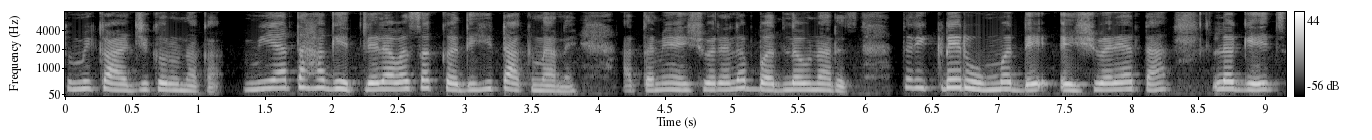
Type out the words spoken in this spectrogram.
तुम्ही काळजी करू नका. मी आता हा घेतलेला वसा कधीही टाकणार नाही. आता मी ऐश्वर्याला बदलवणारच. तर इकडे रूममध्ये ऐश्वर्या आता लगेच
